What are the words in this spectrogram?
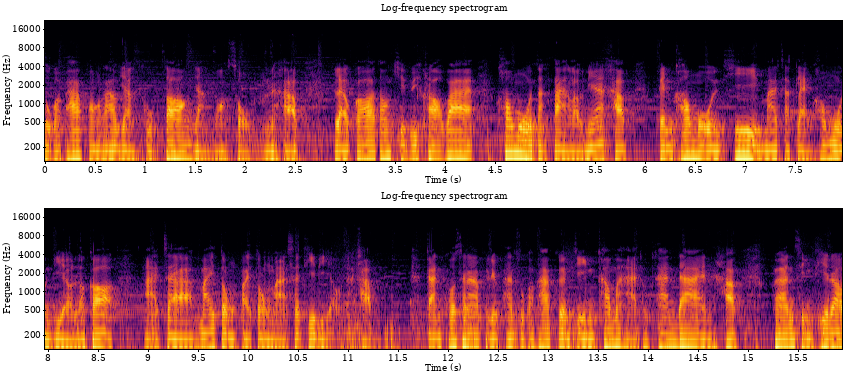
สุขภาพของเราอย่างถูกต้องอย่างเหมาะสมนะครับ แล้วก็ต้องคิดวิเคราะห์ว่าข้อมูลต่างๆ เหล่านี้ครับเป็นข้อมูลที่มาจากแหล่งข้อมูลเดียว แล้วก็อาจจะไม่ตรงไปตรงมาสัทีเดียวนะครับ การโฆษณาผลิตภัณฑ์สุขภาพเกินจริงเข้ามาหาทุกท่านได้นะครับ เพราะฉะนั้นสิ่งที่เรา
